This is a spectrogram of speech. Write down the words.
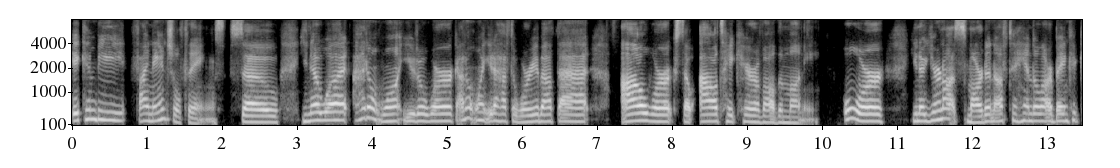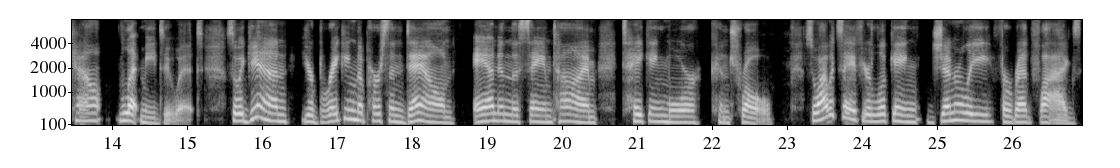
it can be financial things. So, you know what? I don't want you to work. I don't want you to have to worry about that. I'll work, so I'll take care of all the money. Or, you know, you're not smart enough to handle our bank account. Let me do it. So, again, you're breaking the person down and in the same time taking more control. So I would say if you're looking generally for red flags,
